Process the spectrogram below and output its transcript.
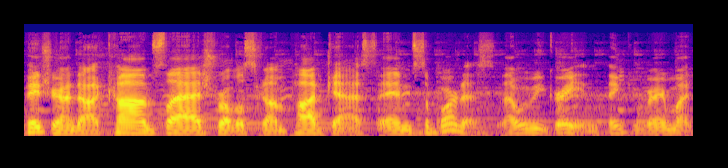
patreon.com slash rebel scum podcast and support us. That would be great. And thank you very much.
